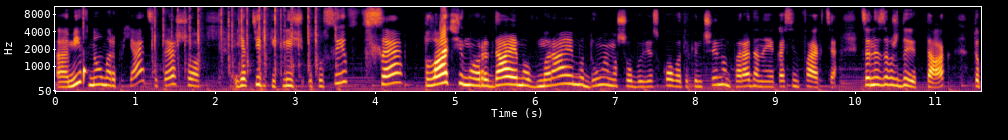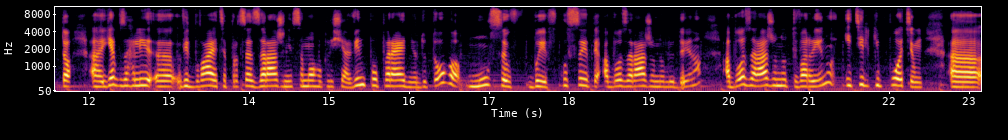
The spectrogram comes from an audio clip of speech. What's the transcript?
Е, Міф номер 5 – це те, що як тільки кліщ укусив, все. Плачемо, придаємо, вмираємо, думаємо, що обов'язково таким чином передана якась інфекція. Це не завжди так. Тобто, е, як взагалі е, відбувається процес зараження самого кліща? Він попередньо до того мусив би вкусити або заражену людину, або заражену тварину, і тільки потім е,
